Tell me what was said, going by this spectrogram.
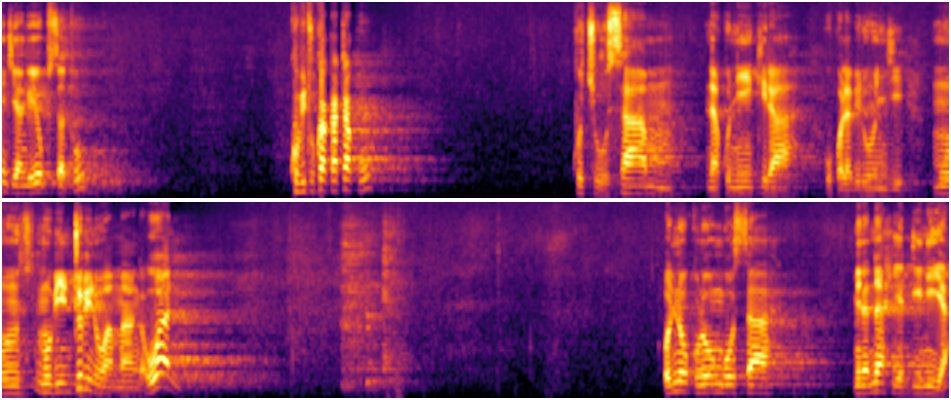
pointi yange eyokusatu kubitukakataku kukyusaamu nakuniikira kukola birungi mu, bintu bino wammanga. One olina okulongoosa min anahiya diniya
